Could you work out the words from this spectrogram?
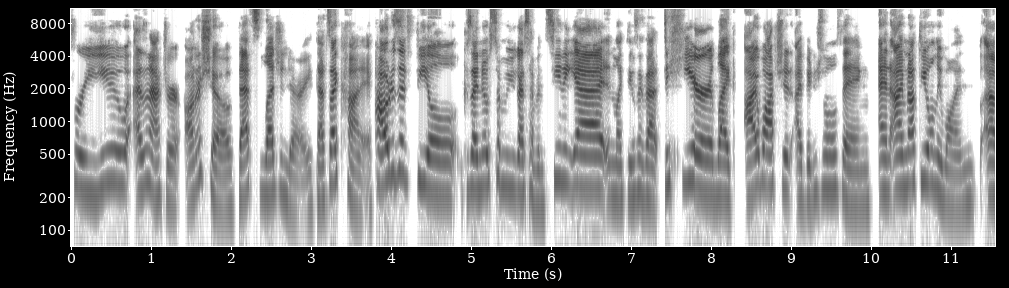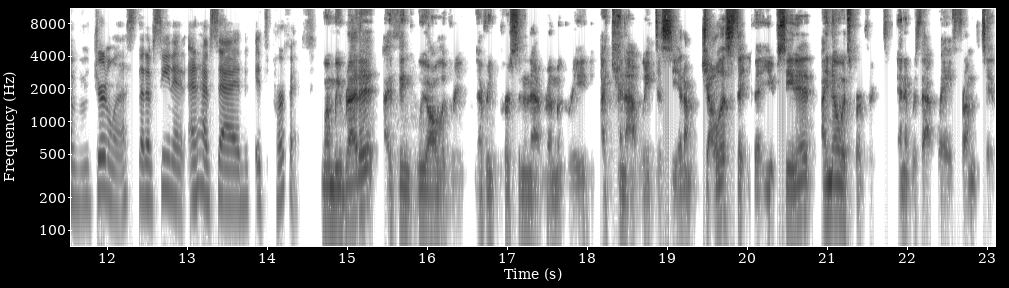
for you as an actor on a show, that's legendary, that's iconic. How does it feel? Because I know some of you guys haven't seen it yet, and like things like that. To hear, like I watched it, I binged the whole thing, and I'm not the only one of journalists that have seen it and have said it's perfect. When we read it, I think we all agreed. Every person in that room agreed. I cannot wait to see it. I'm jealous that, that you've seen it. I know it's perfect. And it was that way from the tip.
